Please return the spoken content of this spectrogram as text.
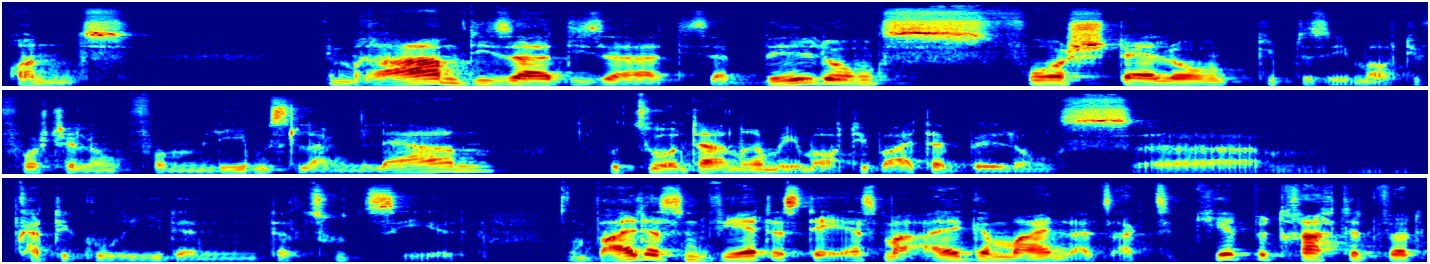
Und im Rahmen dieser, dieser, dieser Bildungsvorstellung gibt es eben auch die Vorstellung vom lebenslangen Lernen, wozu unter anderem eben auch die Weiterbildungskategorie denn dazu zählt. Und weil das ein Wert ist, der erstmal allgemein als akzeptiert betrachtet wird,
